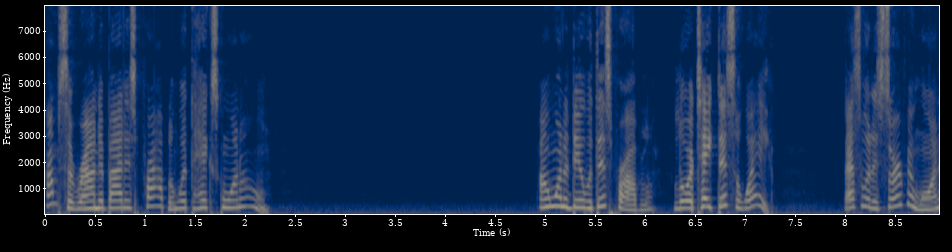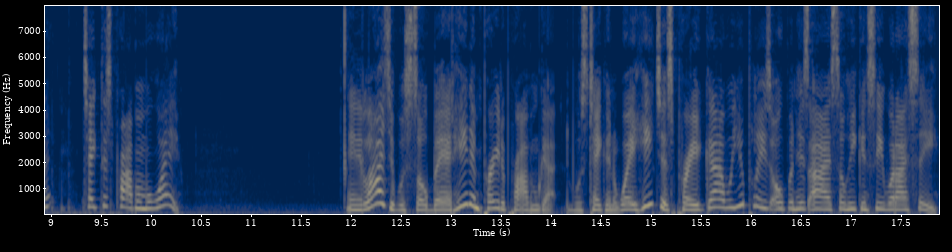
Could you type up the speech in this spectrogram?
I'm surrounded by this problem. What the heck's going on? I want to deal with this problem. Lord, take this away. That's what his servant wanted. Take this problem away. And Elijah was so bad, he didn't pray the problem got was taken away. He just prayed, God, will you please open his eyes so he can see what I see?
